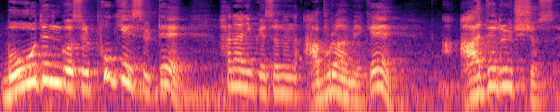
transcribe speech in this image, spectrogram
모든 것을 포기했을 때 하나님께서는 아브라함에게 아들을 주셨어요.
